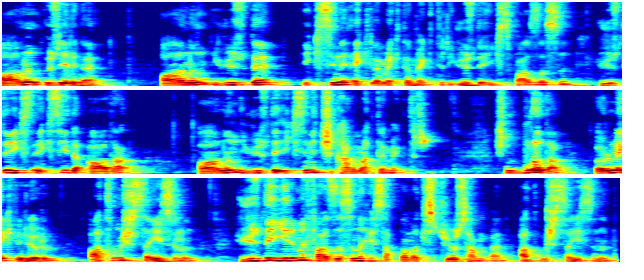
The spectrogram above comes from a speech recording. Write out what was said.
A'nın üzerine A'nın %x'ini eklemek demektir. %x fazlası. %x eksiği de A'dan A'nın %x'ini çıkarmak demektir. Şimdi burada örnek veriyorum 60 sayısının %20 fazlasını hesaplamak istiyorsam ben 60 sayısının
